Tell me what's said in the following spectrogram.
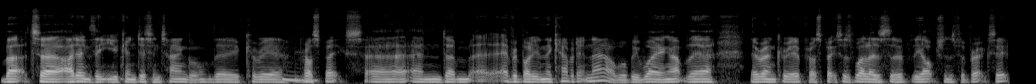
but uh, I don't think you can disentangle the career mm. prospects. Uh, and um, everybody in the cabinet now will be weighing up their their own career prospects as well as the, the options for Brexit.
